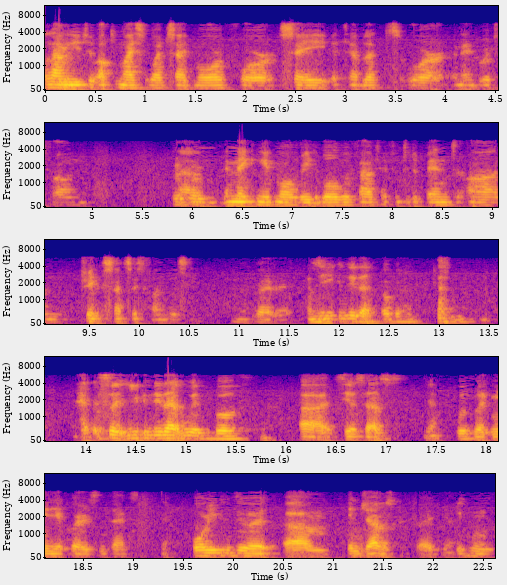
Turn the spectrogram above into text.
allowing you to optimize the website more for, say, a tablet or an Android phone, um, and making it more readable without having to depend on tricks such as font boosting. Right, right. So you can do that. Oh, so you can do that with both uh, CSS, Yeah. with like media query syntax, Yeah. or you can do it um, in JavaScript, right? Yeah. You can.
